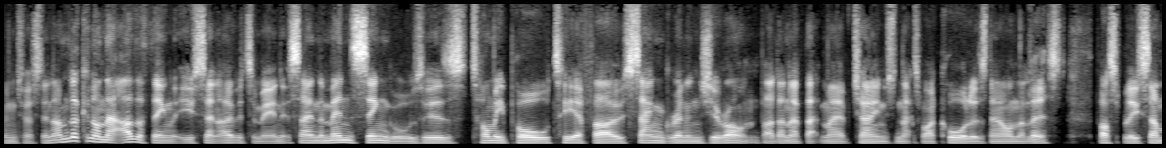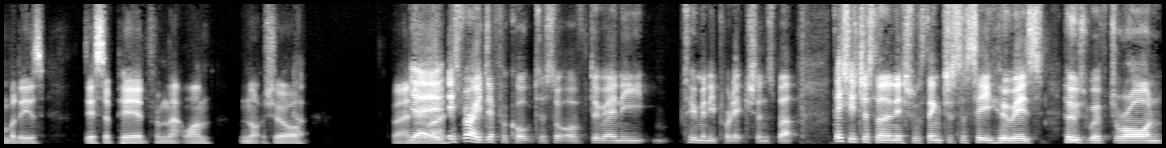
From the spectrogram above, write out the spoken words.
Interesting. I'm looking on that other thing that you sent over to me, and it's saying the men's singles is Tommy Paul, Tiafoe, Sandgren, and Giron. But I don't know if that may have changed, and that's why Korda's now on the list. Possibly somebody's disappeared from that one. I'm not sure. But Yeah, anyway, it- it's very difficult to sort of do any too many predictions, but this is just an initial thing, just to see who is who's withdrawn,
